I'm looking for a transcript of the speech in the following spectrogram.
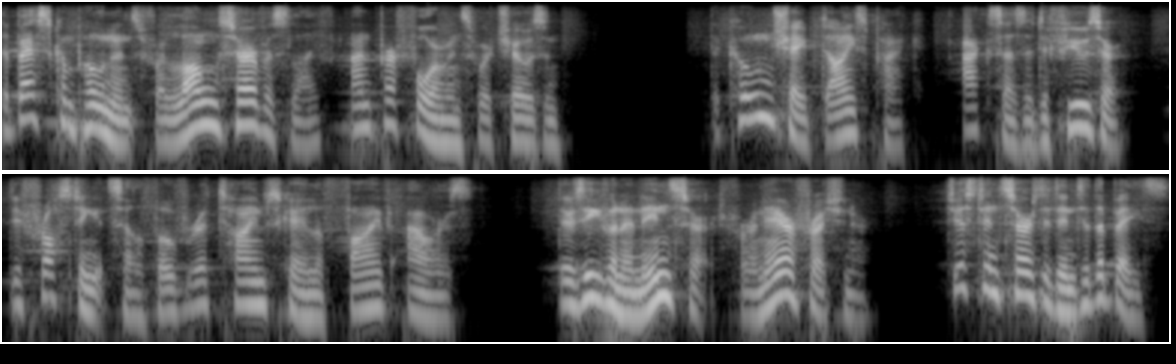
the best components for long service life and performance were chosen. The cone-shaped ice pack acts as a diffuser defrosting itself over a timescale of 5 hours. There's even an insert for an air freshener, just inserted into the base.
